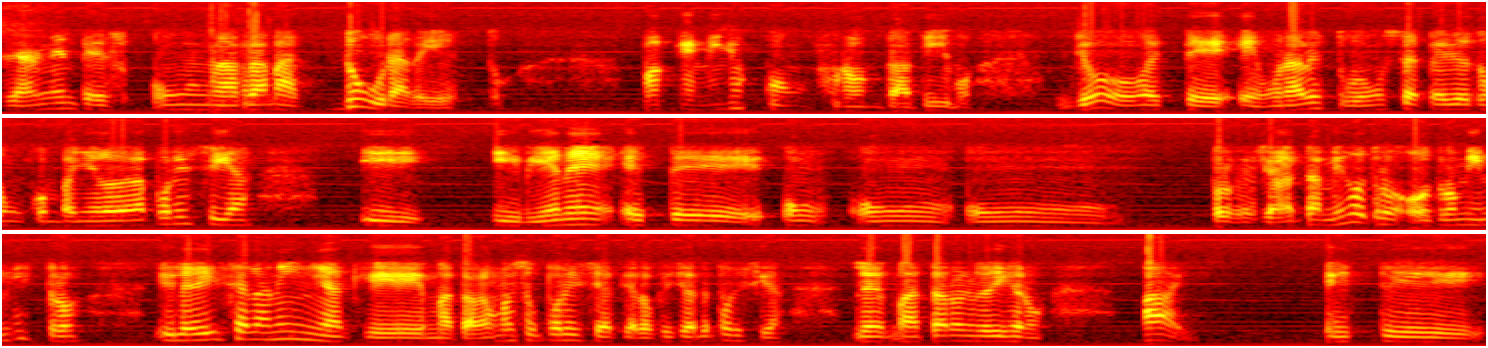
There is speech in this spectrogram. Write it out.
realmente es una rama dura de esto, porque niños confrontativos. Yo este, una vez tuve un sepelio de un compañero de la policía y, y viene este un, un, un profesional también, otro, otro ministro, y le dice a la niña que mataron a su policía, que era oficial de policía, le mataron y le dijeron, ay, este,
